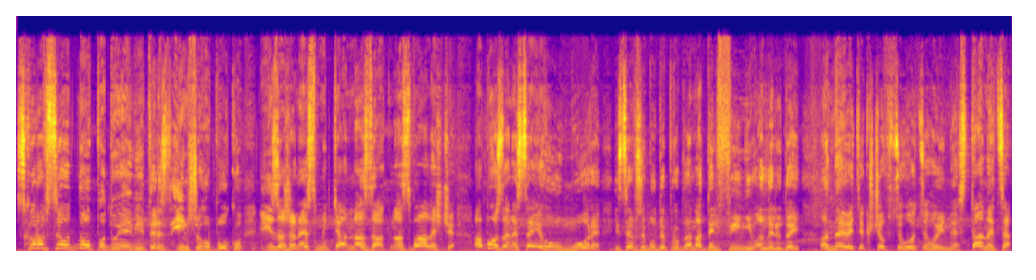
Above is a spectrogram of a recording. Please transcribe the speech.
Скоро все одно подує вітер з іншого боку і зажене сміття назад на звалище або занесе його у море, і це вже буде проблема дельфінів, а не людей. А навіть якщо всього цього і не станеться,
